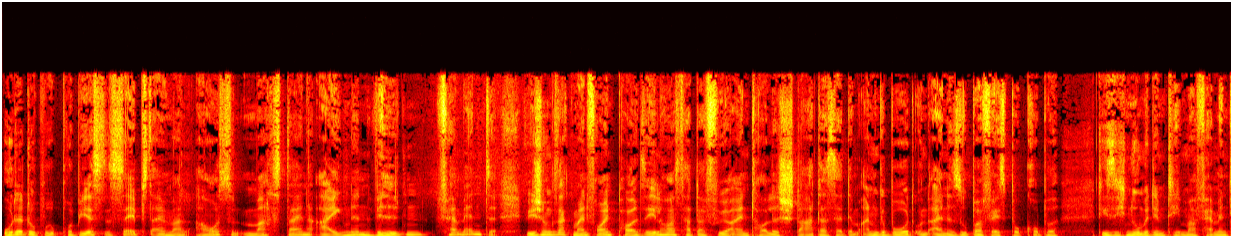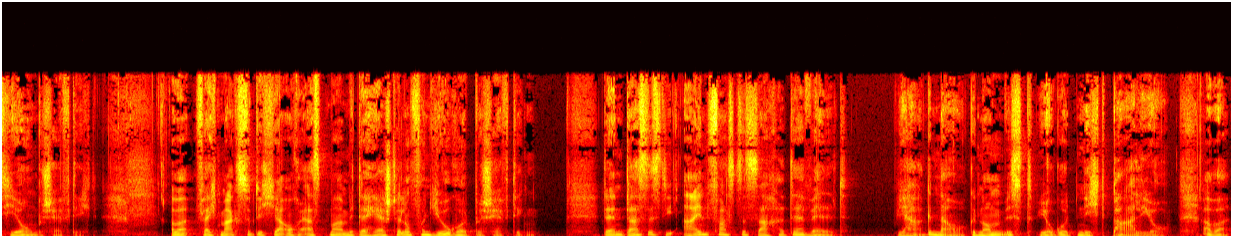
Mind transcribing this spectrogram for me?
Oder du probierst es selbst einmal aus und machst deine eigenen wilden Fermente. Wie schon gesagt, mein Freund Paul Seelhorst hat dafür ein tolles Starter-Set im Angebot und eine super Facebook-Gruppe, die sich nur mit dem Thema Fermentierung beschäftigt. Aber vielleicht magst du dich ja auch erstmal mit der Herstellung von Joghurt beschäftigen. Denn das ist die einfachste Sache der Welt. Ja, genau, genommen ist Joghurt nicht Paleo. Aber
